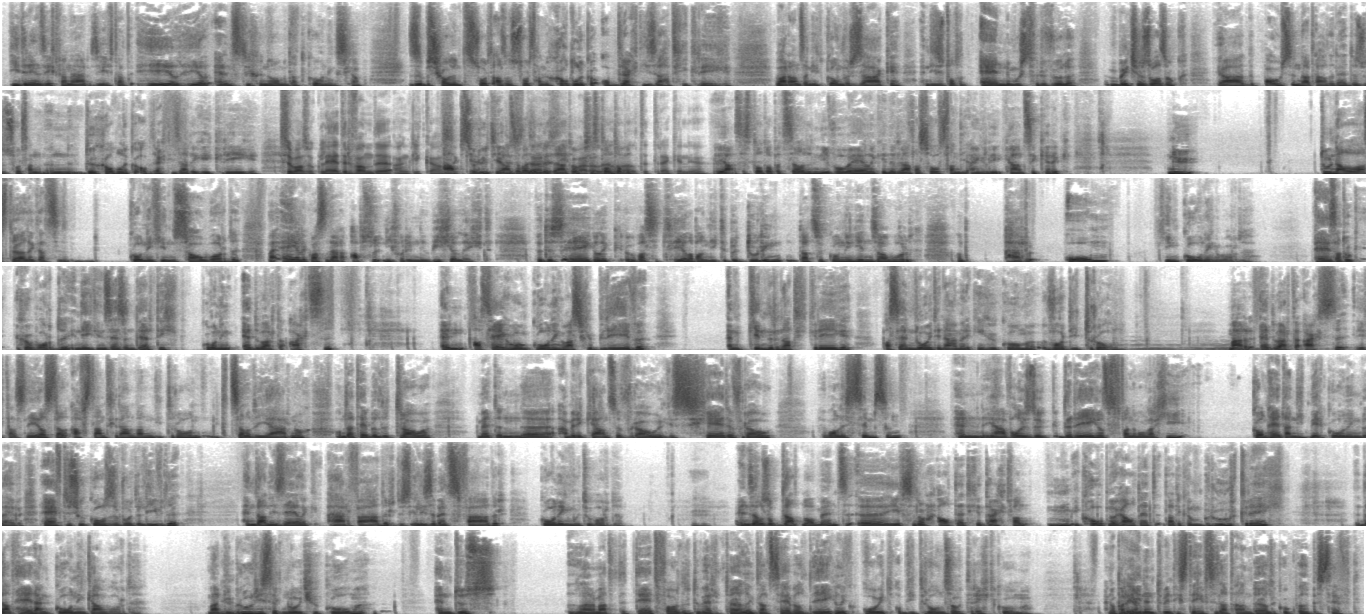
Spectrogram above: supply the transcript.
Iedereen zegt van haar, ze heeft dat heel, heel ernstig genomen, dat koningschap. Ze beschouwde het soort als een soort van goddelijke opdracht die ze had gekregen, waaraan ze niet kon verzaken en die ze tot het einde moest vervullen. Een beetje zoals ook ja, de pausen dat hadden. Hè? Dus een soort van een, de goddelijke opdracht die ze hadden gekregen. Ze was ook leider van de Anglikaanse Absoluut, ja. Dus ze was inderdaad ook. Ze stond op het, te trekken, ja. ja, ze stond op hetzelfde niveau eigenlijk, inderdaad, als hoofd van die Anglikaanse kerk. Nu, toen al was duidelijk dat ze koningin zou worden. Maar eigenlijk was ze daar absoluut niet voor in de wieg gelegd. Dus eigenlijk was het helemaal niet de bedoeling dat ze koningin zou worden. Want haar oom ging koning worden. Hij is dat ook geworden in 1936, koning Edward VIII. En als hij gewoon koning was gebleven en kinderen had gekregen, was hij nooit in aanmerking gekomen voor die troon. Maar Edward VIII heeft al heel snel afstand gedaan van die troon, hetzelfde jaar nog, omdat hij wilde trouwen met een uh, Amerikaanse vrouw, een gescheiden vrouw, Wallis Simpson. En ja, volgens de, de regels van de monarchie kon hij dan niet meer koning blijven. Hij heeft dus gekozen voor de liefde. En dan is eigenlijk haar vader, dus Elisabeths vader, koning moeten worden. En zelfs op dat moment uh, heeft ze nog altijd gedacht van... Hm, ik hoop nog altijd dat ik een broer krijg dat hij dan koning kan worden. Maar die broer is er nooit gekomen. En dus, naarmate de tijd vorderde, werd duidelijk dat zij wel degelijk ooit op die troon zou terechtkomen. En op haar 21ste heeft ze dat dan duidelijk ook wel beseft.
